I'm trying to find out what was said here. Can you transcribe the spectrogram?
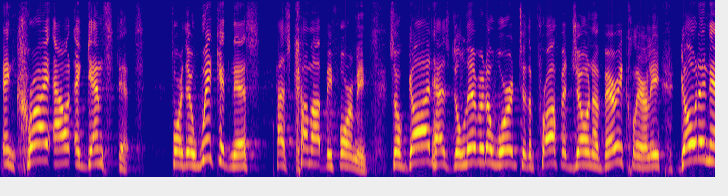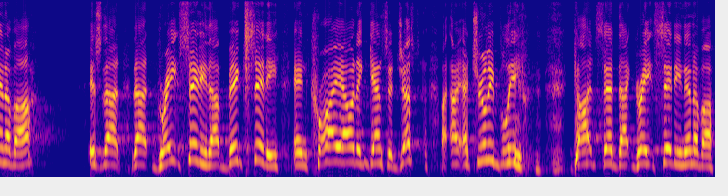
and cry out against it, for their wickedness has come up before me. So God has delivered a word to the prophet Jonah very clearly Go to Nineveh. It's that, that great city, that big city, and cry out against it. Just, I, I truly believe God said that great city, Nineveh.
